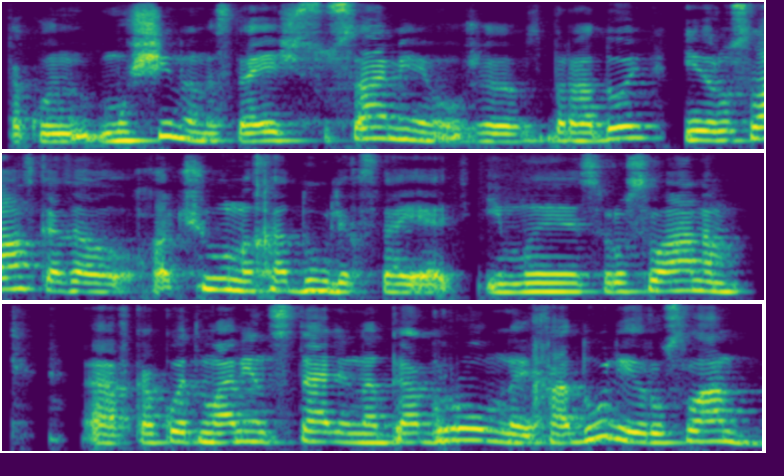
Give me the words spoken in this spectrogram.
такой мужчина настоящий с усами, уже с бородой. И Руслан сказал, хочу на ходулях стоять. И мы с Русланом а, в какой-то момент стали на огромной ходуле, и Руслан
